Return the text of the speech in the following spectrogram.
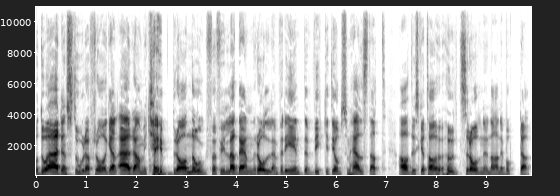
Och då är den stora frågan, är Rami Kaib bra nog för att fylla den rollen? För det är inte vilket jobb som helst att, ja du ska ta Hults roll nu när han är borta.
